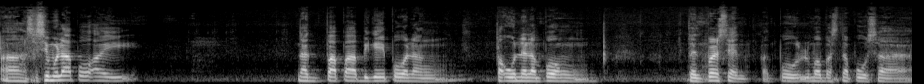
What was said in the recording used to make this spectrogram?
ah, sa simula po ay nagpapabigay po ng pauna lang pong 10% pag po lumabas na po sa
